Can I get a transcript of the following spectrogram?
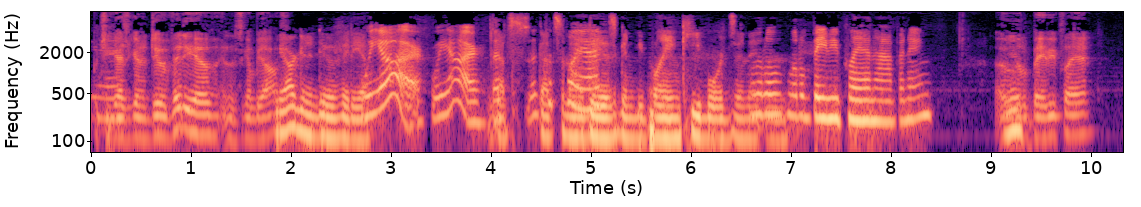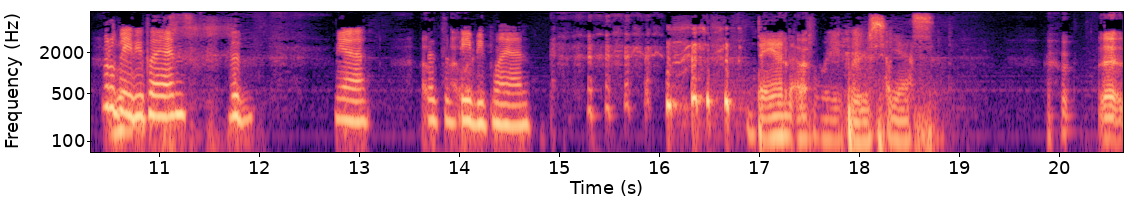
But yeah. you guys are going to do a video, and it's going to be awesome. We are going to do a video. We are. We are. Got- That's that's got some plan. ideas. Going to be playing keyboards in it. Little and- little baby plan happening. A little baby plan. Little baby plan. The yeah, that's a I like baby plan. band of Reapers. Yes. Uh,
